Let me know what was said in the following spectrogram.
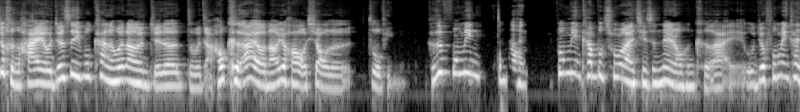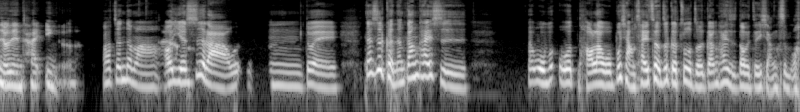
就很嗨，我觉得是一部看了会让人觉得怎么讲，好可爱哦，然后又好好笑的作品。可是封面真的很，封面看不出来，其实内容很可爱。我觉得封面看起来有点太硬了啊！真的吗？哦，也是啦，我嗯对，但是可能刚开始，呃，我不我好了，我不想猜测这个作者刚开始到底在想什么。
